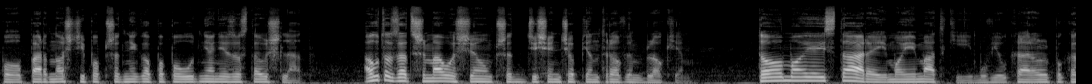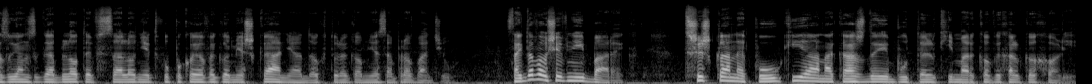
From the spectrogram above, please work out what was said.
po parności poprzedniego popołudnia nie został ślad. Auto zatrzymało się przed dziesięciopiętrowym blokiem. To mojej starej, mojej matki, mówił Karol, pokazując gablotę w salonie dwupokojowego mieszkania, do którego mnie zaprowadził. Znajdował się w niej barek. Trzy szklane półki, a na każdej butelki markowych alkoholi.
